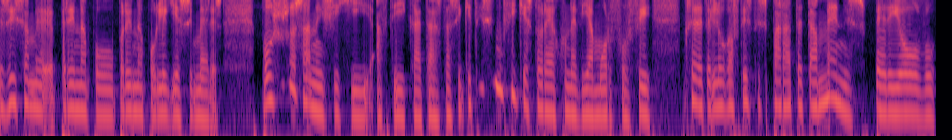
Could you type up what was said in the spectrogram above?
ζήσαμε πριν από, πριν από λίγες ημέρες. Πόσο σας ανησυχεί αυτή η κατάσταση και τι συνθήκες τώρα έχουν διαμορφωθεί ξέρετε λόγω αυτής της παρατεταμένης περίοδου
